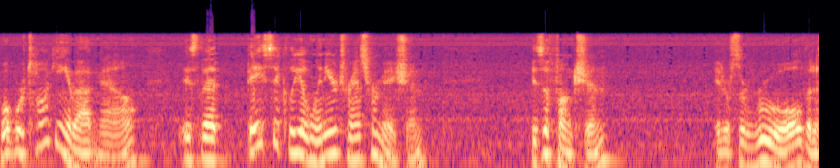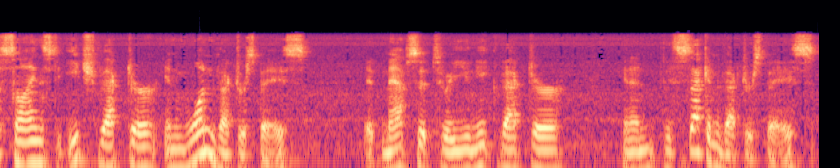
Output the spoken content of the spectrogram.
what we're talking about now is that basically a linear transformation is a function, it is a rule that assigns to each vector in one vector space, it maps it to a unique vector in the second vector space,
